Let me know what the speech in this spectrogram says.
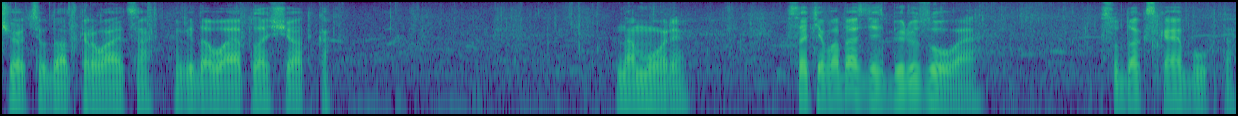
Еще отсюда открывается видовая площадка на море. Кстати, вода здесь бирюзовая. Судакская бухта.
